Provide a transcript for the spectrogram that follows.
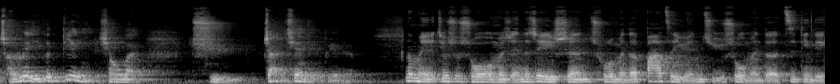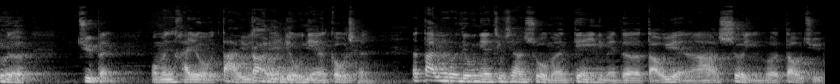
成了一个电影向外去展现给别人。那么也就是说，我们人的这一生，出了我们的八字原局是我们的自定的一个剧本，我们还有大运和流年构成。那大运和流年就像是我们电影里面的导演啊、摄影和道具。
